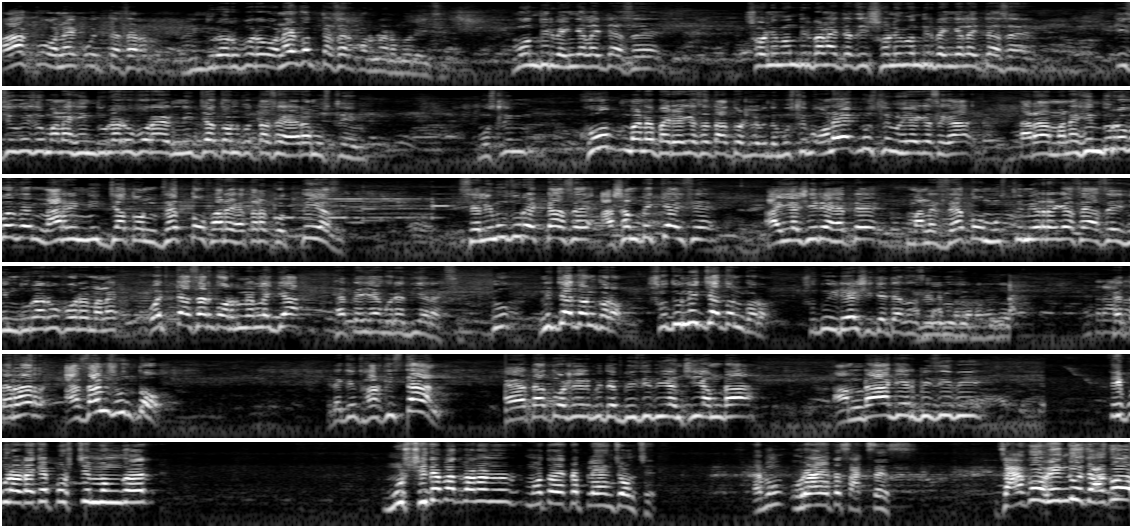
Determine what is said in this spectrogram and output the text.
পাক অনেক অত্যাচার হিন্দুরার উপরে অনেক অত্যাচার করোনার মরেছে মন্দির ভেঙ্গে লাইতে আছে, শনি মন্দির বানাইতেছি, শনি মন্দির ভেঙ্গে লাইতে আছে। কিছু কিছু মানে হিন্দুরার উপরে নির্যাতন করতেছে এরা মুসলিম। মুসলিম খুব মানে বাইরে গেছে তা তো কিন্তু মুসলিম অনেক মুসলিম হয়ে গেছে গা। তারা মানে হিন্দুর উপরে নারীর নির্যাতন যেত পারে তারা করতেই আছে। সেলিমুজুর একটা আছে, আসাম থেকে আইছে। আইয়াসিরে হেতে মানে যত মুসলিমের কাছে আছে, হিন্দুরার উপরে মানে অত্যাচার করণের লাগিয়া হেতে ইয়া করে দিয়ে রাখছে। শুধু নির্যাতন করো, শুধু নির্যাতন করো, শুধু ইডে শিখাইতে আছে সেলিমুজুর হেতারার আজান শুনতো। এটা কি পাকিস্তান? এটা তোটের ভিতরে বিজেপি আনছি আমরা। আমরা আগের বিজেপি ত্রিপুরাটাকে পশ্চিমবঙ্গের মুর্শিদাবাদ বানানোর মতো একটা প্ল্যান চলছে। এবং ওরা এতে সাকসেস জাগো হিন্দু, জাগো।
